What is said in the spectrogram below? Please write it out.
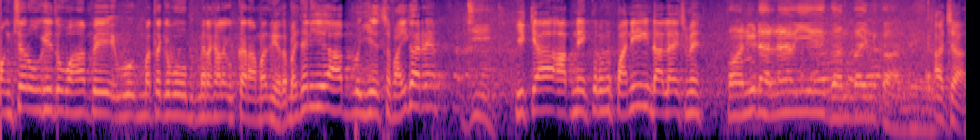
पंक्चर होगी तो वहाँ पे वो मतलब कि वो मेरा ख्याल कोई करामत नहीं होता। भाईजान ये आप ये सफ़ाई कर रहे हैं? जी। ये क्या आपने एक तरफ़ से पानी डाला है इसमें? पानी डाला है ये गंद भाई निकाल रहे हैं। अच्छा।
